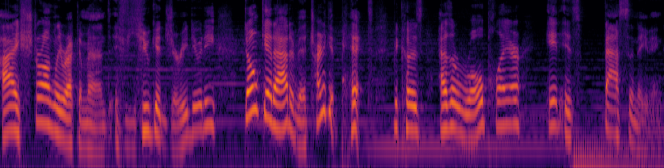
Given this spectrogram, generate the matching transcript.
I strongly recommend if you get jury duty, don't get out of it. Try to get picked because as a role player, it is fascinating.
